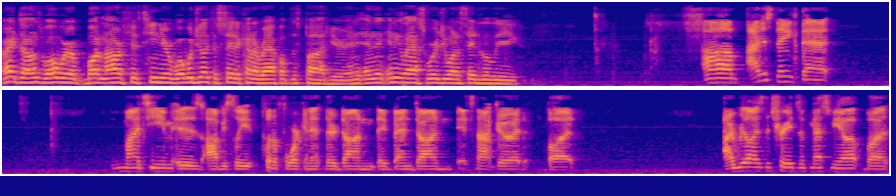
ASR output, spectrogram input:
all right, Downs. Well, we're about an hour 15 here. What would you like to say to kind of wrap up this pod here? And and any last words you want to say to the league? Um, I just think that my team is obviously put a fork in it. They're done. They've been done. It's not good, but I realize the trades have messed me up, but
